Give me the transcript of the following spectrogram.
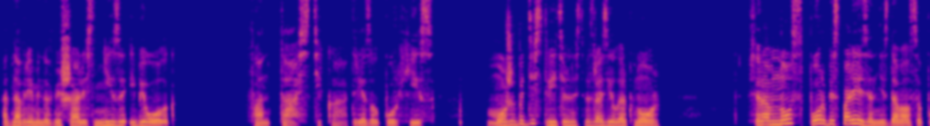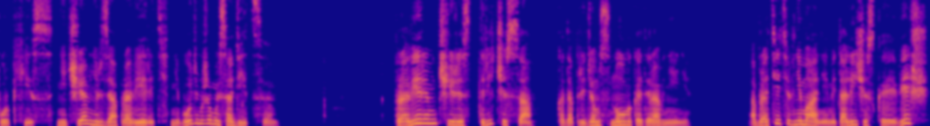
Одновременно вмешались Низа и биолог. «Фантастика!» — отрезал Пурхис. «Может быть, действительность», — возразил Эркнор. «Все равно спор бесполезен», — не сдавался Пуркхис. «Ничем нельзя проверить. Не будем же мы садиться». Проверим через три часа, когда придем снова к этой равнине. Обратите внимание, металлическая вещь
